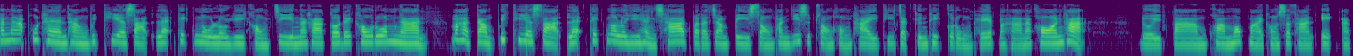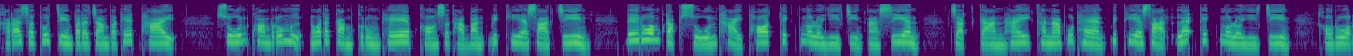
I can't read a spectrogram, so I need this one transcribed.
คณะผู้แทนทางวิทยาศาสตร์ และเทคโนโลยีของจีนนะคะ ก็ได้เข้าร่วมงาน มหกรรมวิทยาศาสตร์ และเทคโนโลยีแห่งชาติประจำปี 2022 ของไทยที่จัดขึ้นที่กรุงเทพมหานครค่ะ โดยตามความมอบหมายของสถานเอกอัครราชทูตจีนประจำประเทศไทย ศูนย์ความร่วมมือนวัตกรรมกรุงเทพของสถาบันวิทยาศาสตร์จีน ได้ร่วมกับศูนย์ถ่ายทอดเทคโนโลยีจีนอาเซียน จัดการให้คณะผู้แทนวิทยาศาสตร์ และเทคโนโลยีจีน เข้าร่วม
